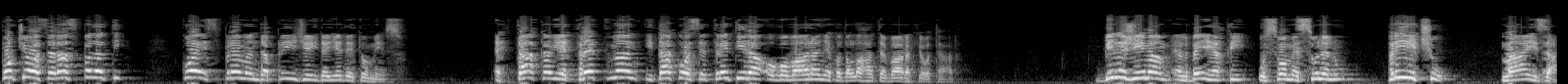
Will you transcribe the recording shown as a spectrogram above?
počeo se raspadati, ko je spreman da priđe i da jede to meso? E, takav je tretman i tako se tretira ogovaranje kod Allaha te barak je otala. Bileži imam El Bejhaqi u svome sunenu priču Majza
